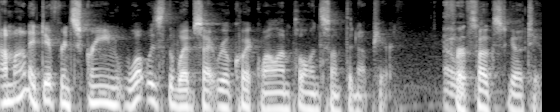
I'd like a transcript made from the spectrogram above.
I'm on a different screen. What was the website, real quick, while I'm pulling something up here Oh, for folks to go to?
